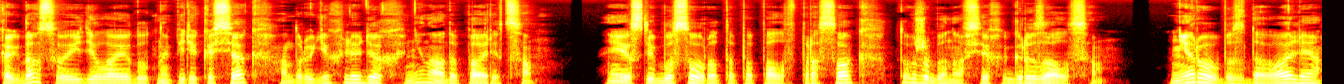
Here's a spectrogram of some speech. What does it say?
когда свои дела идут наперекосяк, о других людях не надо париться. Если бы Сорота попал в просак, тоже бы на всех огрызался. Нервы бы сдавали,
